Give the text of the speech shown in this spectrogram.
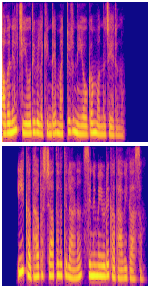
അവനിൽ ചിയോതി വിളക്കിന്റെ മറ്റൊരു നിയോഗം വന്നുചേരുന്നു. ഈ കഥാപശ്ചാത്തലത്തിലാണ് സിനിമയുടെ കഥാവികാസം.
